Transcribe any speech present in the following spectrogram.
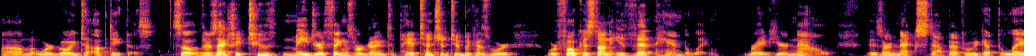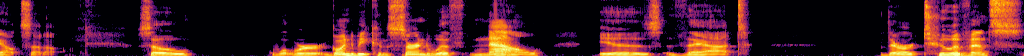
um, we're going to update this. So there's actually two major things we're going to pay attention to because we're we're focused on event handling right here now is our next step after we got the layout set up. So what we're going to be concerned with now is that there are two events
